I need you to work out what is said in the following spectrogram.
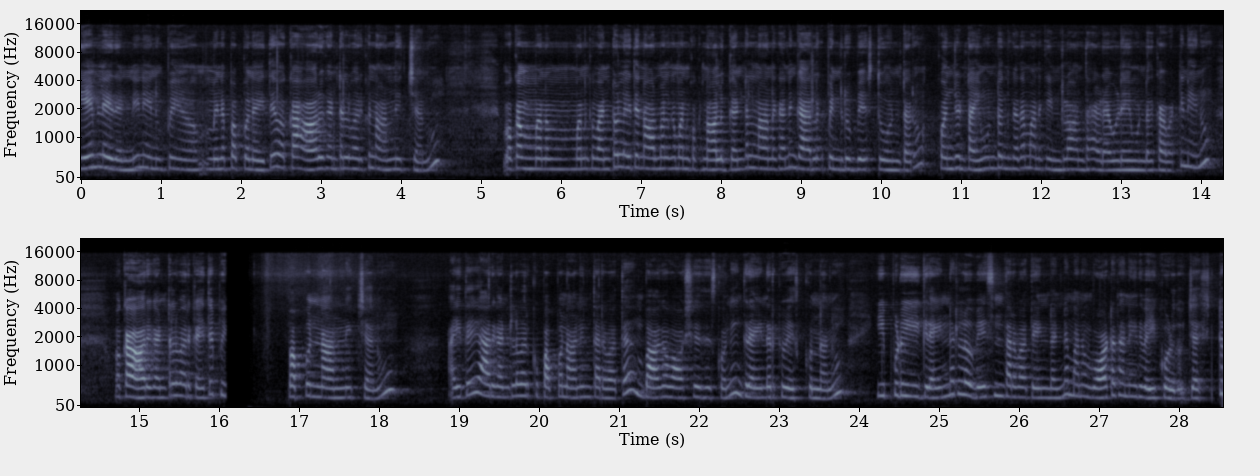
ఏం లేదండి నేను పి- మినపప్పునైతే ఒక ఆరు గంటల వరకు నాననిచ్చాను. ఒక మనం మనకు వంటలు అయితే నార్మల్గా మనకు ఒక నాలుగు గంటలు నానగానే గారెలకు పిండి రుబ్బేస్తూ ఉంటారు. కొంచెం టైం ఉంటుంది కదా మనకి ఇంట్లో అంత హడావుడి ఏమి ఉండదు కాబట్టి నేను ఒక ఆరు గంటల వరకు అయితే పి- పప్పుని నాననిచ్చాను అయితే ఆరు గంటల వరకు పప్పు నానిన తర్వాత బాగా వాష్ చేసేసుకొని గ్రైండర్కి వేసుకున్నాను. ఇప్పుడు ఈ గ్రైండర్లో వేసిన తర్వాత ఏంటంటే మనం వాటర్ అనేది వేయకూడదు. జస్ట్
